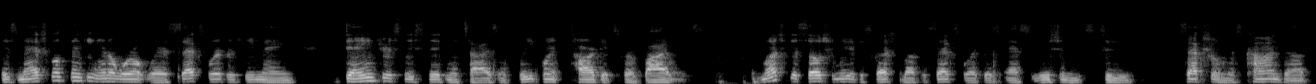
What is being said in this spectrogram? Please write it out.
is magical thinking in a world where sex workers remain dangerously stigmatized and frequent targets for violence. Much of the social media discussion about the sex workers as solutions to sexual misconduct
